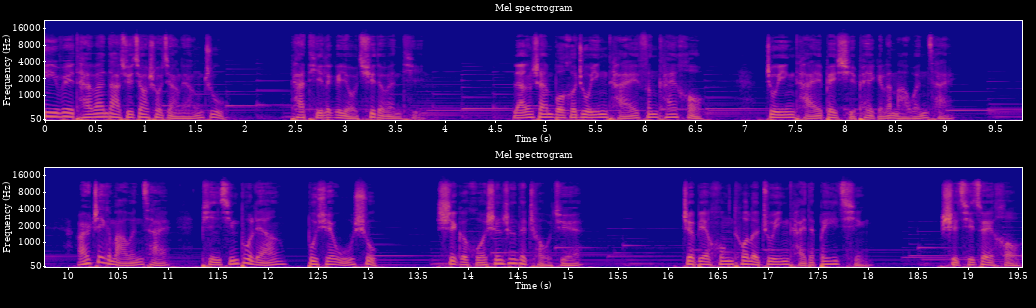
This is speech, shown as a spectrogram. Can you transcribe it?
听一位台湾大学教授讲梁祝，他提了个有趣的问题：梁山伯和祝英台分开后，祝英台被许配给了马文才，而这个马文才品行不良，不学无术，是个活生生的丑角，这便烘托了祝英台的悲情，使其最后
